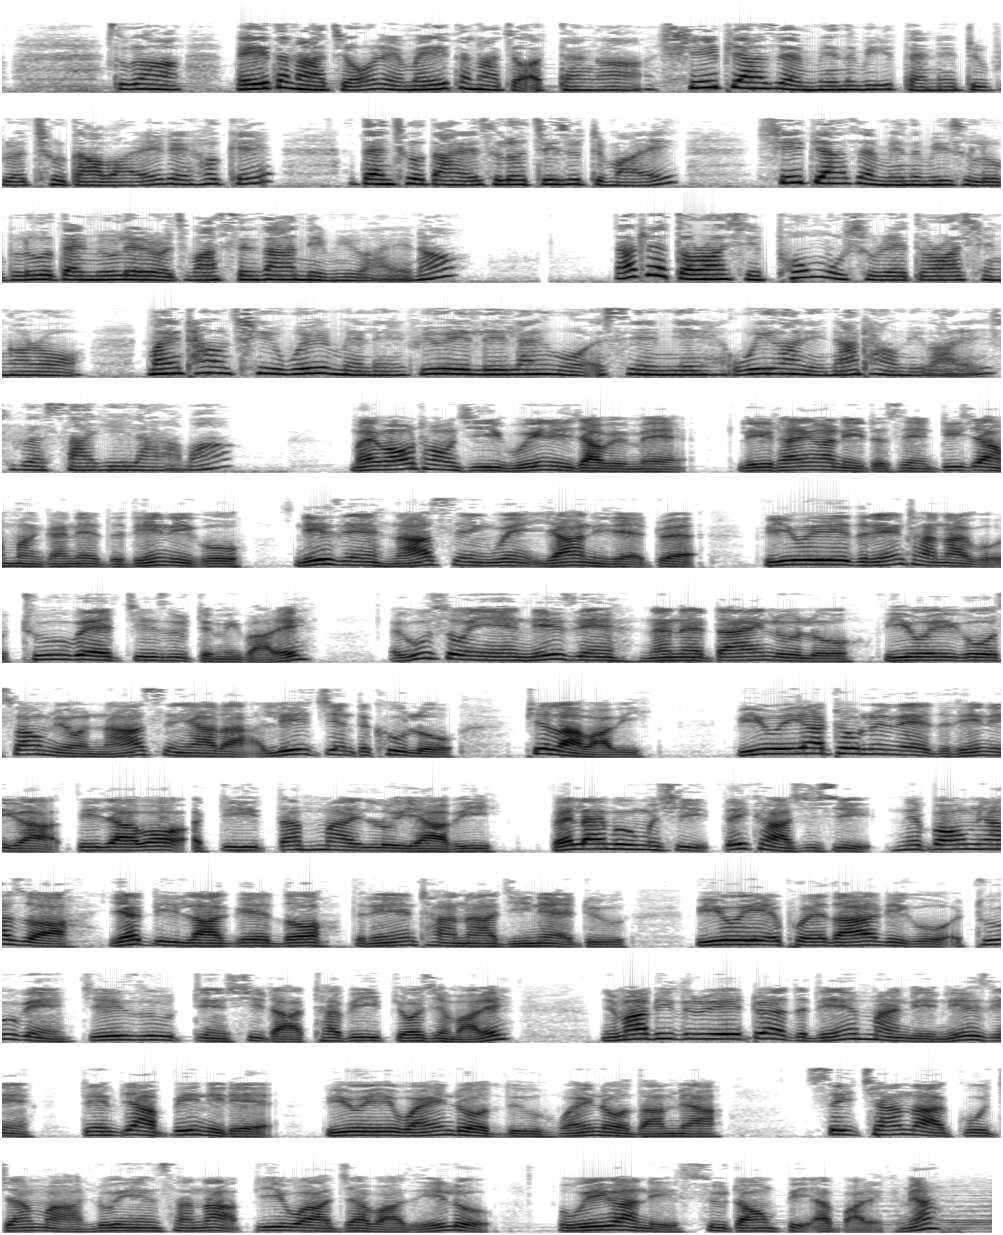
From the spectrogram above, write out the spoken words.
သူကမေးသနာကျော်တယ်မေးသနာကျော်အတန်ကရှေးပြဆက်မင်းသမီးအတန်နဲ့တူပြီးတော့ချိုသားပါတယ်တဲ့ဟုတ်ကဲ့အတန်ချိုသားတယ်ဆိုလို့ကျေးဇူးတင်ပါတယ်ရှေးပြဆက်မင်းသမီးဆိုလို့ဘလို့အတန်မျိုးလဲတော့ကျွန်မစဉ်းစားနေမိပါတယ်နော်နောက်ထပ်သောရရှင်ဖုံးမှုဆိုတဲ့သောရရှင်ကတော့မိုင်းထောင်ချီဝေးပေမဲ့လည်း VOA လေးလိုင်းကိုအစဉ်အမြဲအဝေးကနေနားထောင်နေပါတယ်ဆိုပြီးတော့စာရေးလာတာပါမိုင်မောင်းထောင်ချီဝေးနေကြပေမဲ့လေထိုင်းကနေတဆင့်တိကျမှန်ကန်တဲ့သတင်းတွေကို နေ့စဉ် နားဆင်ခွင့်ရနေတဲ့အတွက် VOA သတင်းဌာနကို အထူးပဲ ကျေးဇူးတင်မိပါတယ်။အခုဆိုရင် နေ့စဉ် နံနက်တိုင်းလိုလို VOA ကို စောင့်မျှော် နားဆင်ရတာ အလေ့အကျင့်တခုလို ဖြစ်လာပါပြီ။ VOA က ထုတ်လွှင့်တဲ့ သတင်းတွေက သေချာပေါက် အတည်သတ်မှတ်လို့ရပြီး ဘက်လိုက်မှုမရှိ၊သိက္ခာရှိရှိ နှစ်ပေါင်းများစွာ ရပ်တည်လာခဲ့သော သတင်းဌာနကြီးနဲ့အတူ VOA အဖွဲ့သားတွေကို အထူးပင် ကျေးဇူးတင်ရှိတာ ထပ်ပြီး ပြောချင်ပါတယ်။မြန်မာပြည်သူတွေအတွက် သတင်းမှန်တွေ နေ့စဉ် တင်ပြပေးနေတဲ့ VOA ဝိုင်းတော်သူ ဝိုင်းတော်သားများ စိတ်ချမ်းသာကိုယ်ကျန်းမာ လိုအင်ဆန္ဒပြည့်ဝကြပါစေလို့ အဝေးကနေ ဆုတောင်းပေးအပ်ပါတယ်ခင်ဗျာ။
